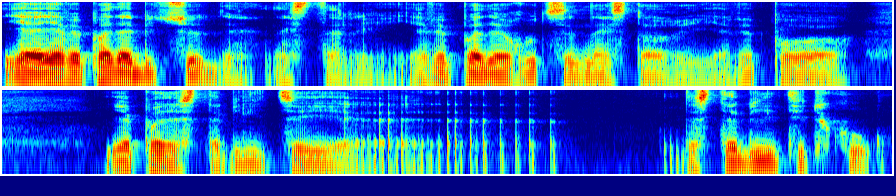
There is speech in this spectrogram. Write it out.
Il n'y avait pas d'habitude installée. Il n'y avait pas de routine instaurée. Il n'y avait pas, pas de stabilité, euh, de stabilité tout court.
